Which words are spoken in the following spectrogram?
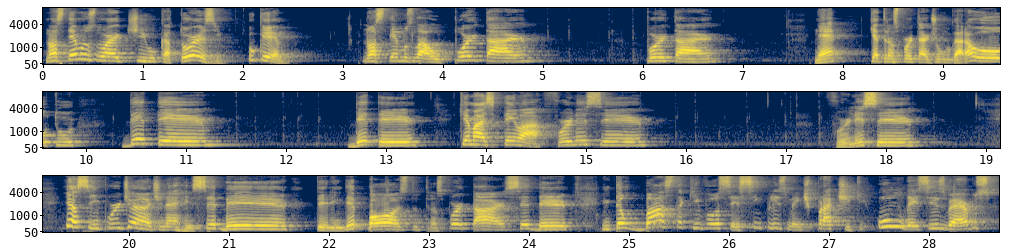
Nós temos no artigo 14 o quê? Nós temos lá o portar, portar, né? Que é transportar de um lugar a outro, deter, deter. que mais que tem lá? Fornecer, fornecer. E assim por diante, né? Receber, ter em depósito, transportar, ceder. Então basta que você simplesmente pratique um desses verbos,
